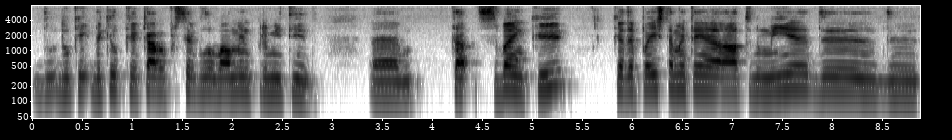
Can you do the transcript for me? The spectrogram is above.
do, do que, daquilo que acaba por ser globalmente permitido. Tá, se bem que cada país também tem a autonomia de, de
